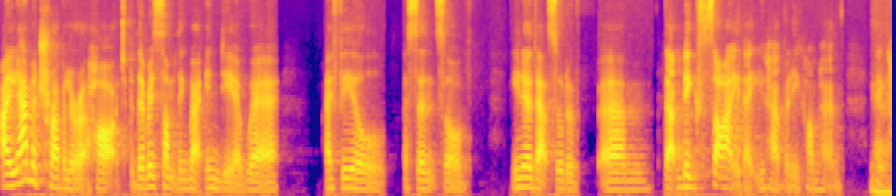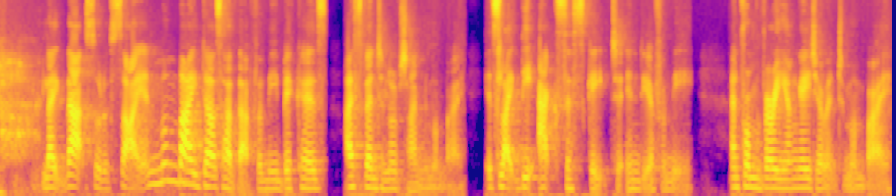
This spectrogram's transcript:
I am a traveler at heart, but there is something about India where I feel a sense of, you know, that sort of, um, that big sigh that you have when you come home. Yeah. Like, like that sort of sigh. And Mumbai does have that for me because I spent a lot of time in Mumbai. It's like the access gate to India for me. And from a very young age, I went to Mumbai.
